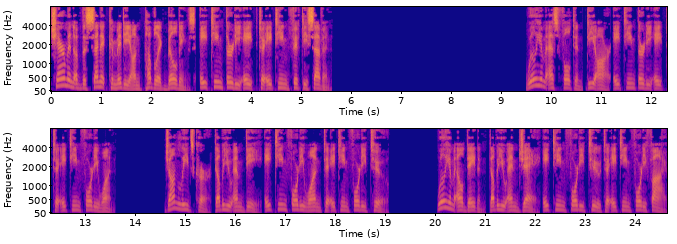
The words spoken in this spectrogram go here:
Chairman of the Senate Committee on Public Buildings, 1838–1857 William S. Fulton Dr. 1838–1841 John Leeds Kerr WMD 1841–1842 William L. Dayton WNJ 1842–1845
